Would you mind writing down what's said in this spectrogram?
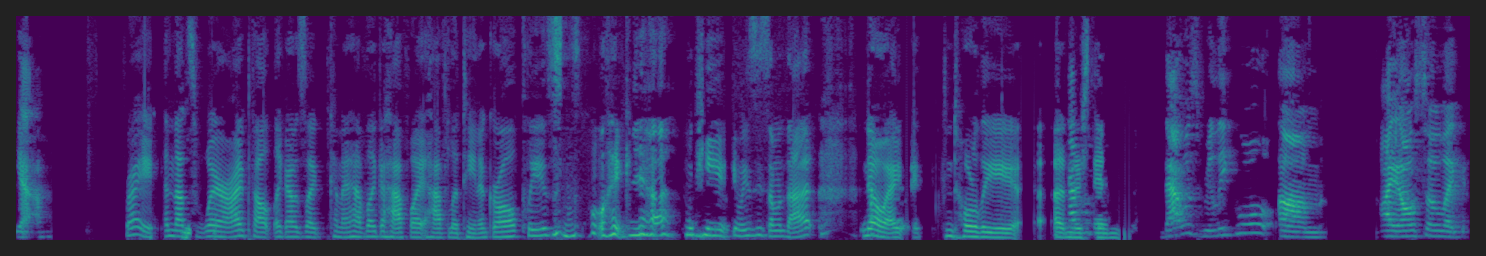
Yeah. Right. And that's where I felt like I was like, can I have like a half white, half Latina girl, please? like, yeah. Can we, can we see some of that? No, I, I can totally understand. That was, that was really cool. Um, I also like,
